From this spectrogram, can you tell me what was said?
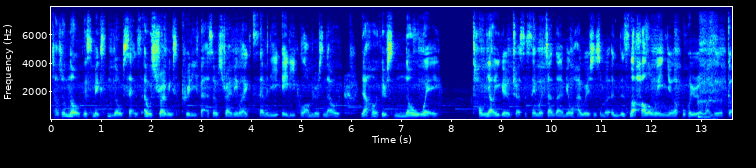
想说 no，this makes no sense。I was driving pretty fast. I was driving like seventy, eighty kilometers an hour. 然后 there's no way，同样一个人 dress the same 会站在那边，我还以为是什么，and it's not Halloween，你要不会有人玩这个梗。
